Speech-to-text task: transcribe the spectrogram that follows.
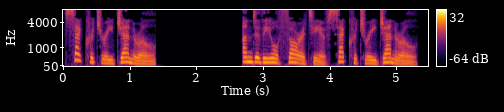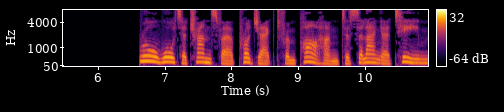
Secretary General. Under the authority of Secretary General. Raw Water Transfer Project from Pahang to Selangor Team.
